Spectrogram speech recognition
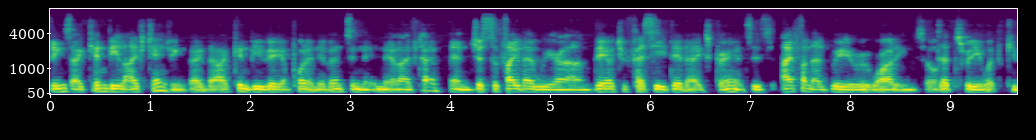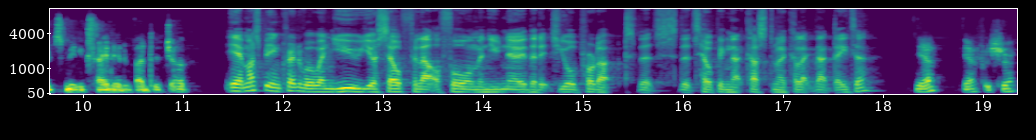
things that can be life changing, right? That can be very important events in, in their lifetime. And just the fact that we are there to facilitate that experience is, I find that really rewarding. So that's really what keeps me excited about the job. Yeah, it must be incredible when you yourself fill out a form and you know that it's your product that's that's helping that customer collect that data. Yeah, yeah, for sure.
